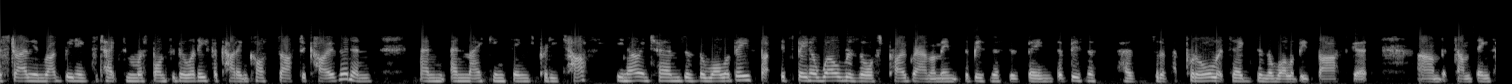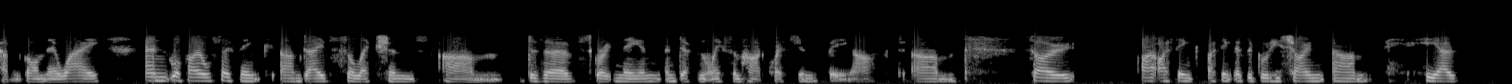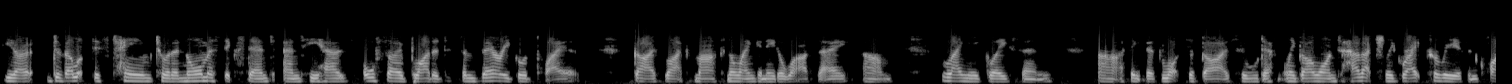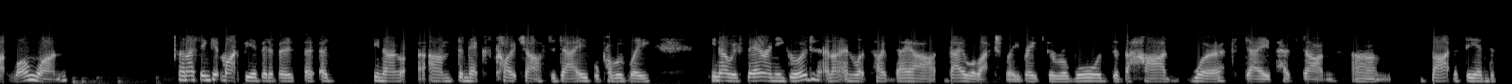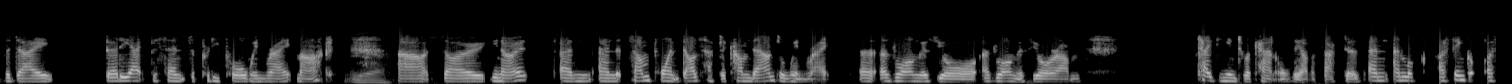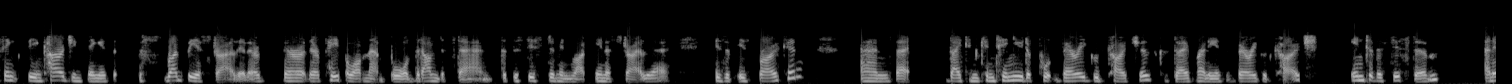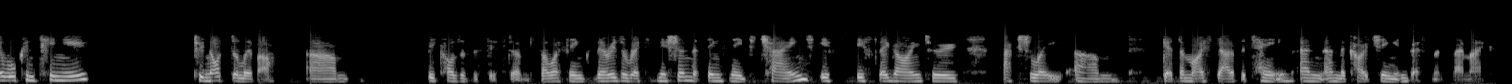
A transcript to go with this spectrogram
Australian rugby needs to take some responsibility for cutting costs after COVID and and and making things pretty tough. You know, in terms of the Wallabies, but it's been a well-resourced program. I mean, the business has been the business has sort of put all its eggs in the Wallabies basket, um, but some things haven't gone their way. And look, I also think um, Dave's selections um, deserve scrutiny and, and, definitely some hard questions being asked. Um, so I, I, think I think there's a good. He's shown um, he has you know developed this team to an enormous extent, and he has also blooded some very good players, guys like Mark Nawaqanitawase, um, Langi Gleeson. Uh, I think there's lots of guys who will definitely go on to have actually great careers and quite long ones. And I think it might be a bit of a, a, a you know, um, the next coach after Dave will probably you know, if they're any good, and, and let's hope they are, they will actually reap the rewards of the hard work Dave has done. Um, but at the end of the day, 38% is a pretty poor win rate, Mark. Yeah. Uh, so, you know, and, and at some point does have to come down to win rates uh, as long as you're, as long as you're, um, taking into account all the other factors. And and look, I think I think the encouraging thing is that Rugby Australia, there there are, there are people on that board that understand that the system in in Australia is is broken, and that they can continue to put very good coaches because Dave Rennie is a very good coach into the system, and it will continue to not deliver um, because of the system. So I think there is a recognition that things need to change if if they're going to actually um, get the most out of the team and, and the coaching investments they make.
